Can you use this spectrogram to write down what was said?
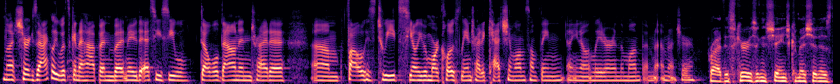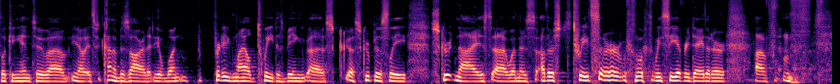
I'm not sure exactly what's going to happen, but maybe the SEC will double down and try to um, follow his tweets, you know, even more closely and try to catch him on something, uh, you know, later in the month. I'm not, I'm not sure. Right. The Securities and Exchange Commission is looking into, uh, you know, it's kind of bizarre that you know, one pretty mild tweet is being uh, sc- uh, scrupulously scrutinized uh, when there's other tweets that are we see every day that are uh,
